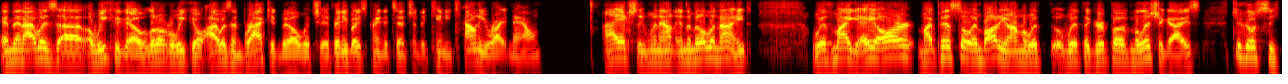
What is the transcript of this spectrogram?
And then I was uh, a week ago, a little over a week ago, I was in Brackettville, which, if anybody's paying attention to Kinney County right now, I actually went out in the middle of the night with my AR, my pistol, and body armor with with a group of militia guys to go see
